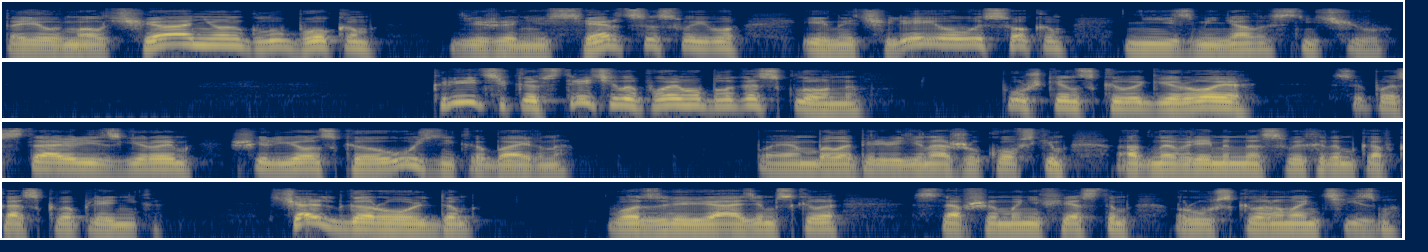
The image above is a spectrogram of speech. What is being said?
Таил в молчании он глубоком, движении сердца своего, и на челе его высоком не изменялось ничего. Критика встретила поэму благосклонно пушкинского героя сопоставили с героем шильонского узника Байрона. Поэма была переведена Жуковским одновременно с выходом «Кавказского пленника», с Чальдгарольдом в отзыве Вяземского, ставшим манифестом русского романтизма,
